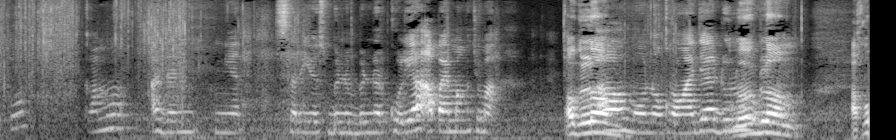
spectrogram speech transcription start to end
itu kamu ada niat serius bener-bener kuliah apa emang cuma oh belum. Oh mau nongkrong aja dulu. Belum belum. Aku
